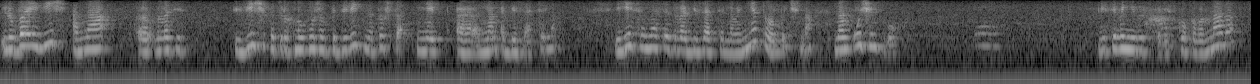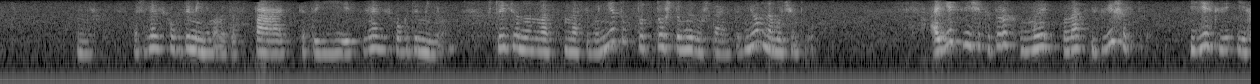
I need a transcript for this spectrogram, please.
и любая вещь, она, э, у нас есть вещи, которых мы можем поделить на то, что не, э, нам обязательно. И если у нас этого обязательного нету обычно, нам очень плохо. Если вы не выспали, сколько вам надо, значит, знаете, сколько-то минимум. Это спать, это есть, знаете, сколько-то минимум. Что если у нас, у нас его нету, то то, что мы нуждаемся в нем, нам очень плохо. А есть вещи, которых мы, у нас излишество, и если их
